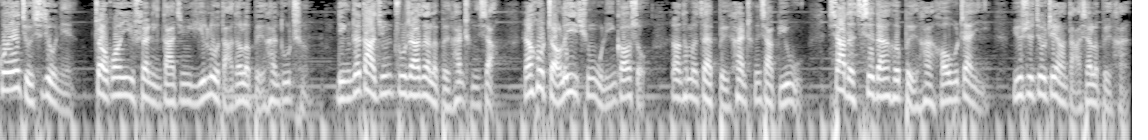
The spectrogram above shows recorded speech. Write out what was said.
公元九七九年，赵光义率领大军一路打到了北汉都城。领着大军驻扎在了北汉城下，然后找了一群武林高手，让他们在北汉城下比武，吓得契丹和北汉毫无战意，于是就这样打下了北汉。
